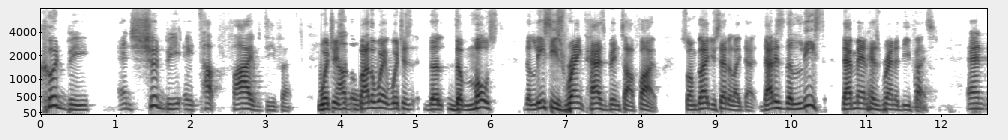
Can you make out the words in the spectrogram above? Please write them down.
could be and should be a top five defense. Which is, the- by the way, which is the the most, the least he's ranked has been top five. So I'm glad you said it like that. That is the least that man has ran a defense. And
